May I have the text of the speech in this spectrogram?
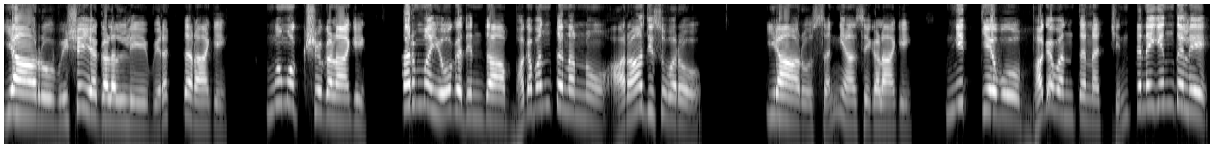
ಯಾರು ವಿಷಯಗಳಲ್ಲಿ ವಿರಕ್ತರಾಗಿ, ಮುಮುಕ್ಷುಗಳಾಗಿ ಕರ್ಮಯೋಗದಿಂದ ಭಗವಂತನನ್ನು ಆರಾಧಿಸುವರೋ, ಯಾರು ಸನ್ಯಾಸಿಗಳಾಗಿ ನಿತ್ಯವೂ ಭಗವಂತನ ಚಿಂತನೆಯಿಂದಲೇ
